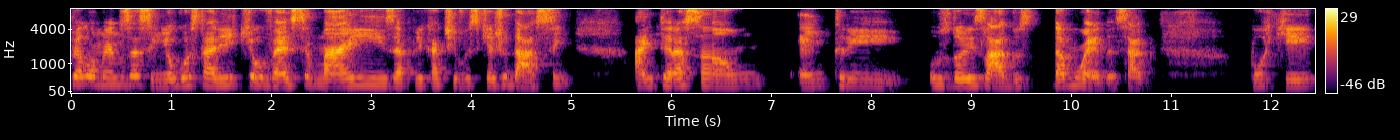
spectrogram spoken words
pelo menos assim, eu gostaria que houvesse mais aplicativos que ajudassem a interação entre os dois lados da moeda, sabe? Porque,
